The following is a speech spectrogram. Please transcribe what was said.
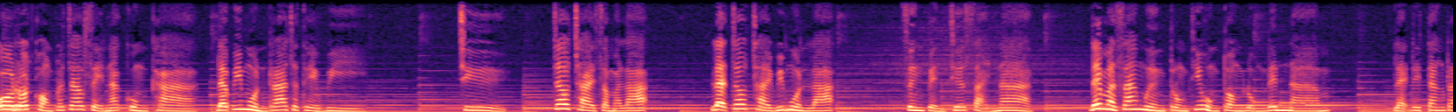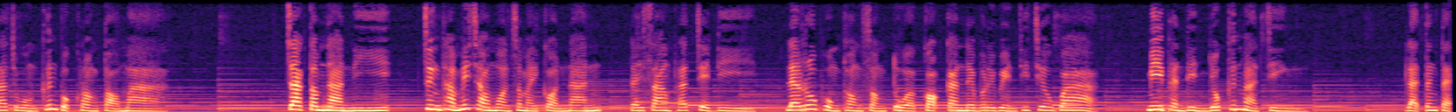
โอรสของพระเจ้าเสนคงคาและวิมลราชเทวี ชื่อ เจ้าชายสมละ และเจ้าชายวิมลละ ซึ่งเป็นเชื้อสายนาค ได้มาสร้างเมืองตรงที่หงทองลงเล่นน้ำและได้ตั้งราชวงศ์ขึ้นปกครองต่อมา จากตำนานนี้จึงทำให้ชาวมอญสมัยก่อนนั้น ได้สร้างพระเจดีย์และรูปหงทองสองตัวเกาะกันในบริเวณที่เชื่อว่า มีแผ่นดินยกขึ้นมาจริง และตั้งแต่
